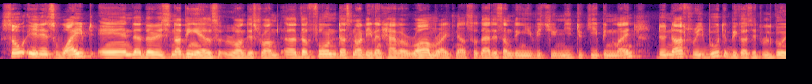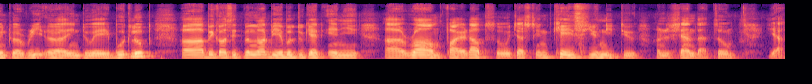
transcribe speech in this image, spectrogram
So it is wiped and uh, there is nothing else on this ROM. Uh, the phone does not even have a ROM right now. So that is something which you need to keep in mind. Do not reboot because it will go into a re, uh, into a boot loop uh, because it will not be able to get any uh, ROM fired up. So just in case you need to understand that. So yeah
